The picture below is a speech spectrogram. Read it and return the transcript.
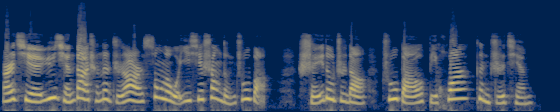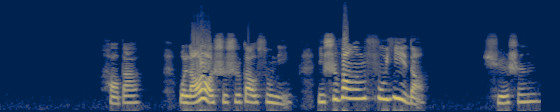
而且御前大臣的侄儿送了我一些上等珠宝，谁都知道珠宝比花更值钱。好吧，我老老实实告诉你，你是忘恩负义的。”学生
